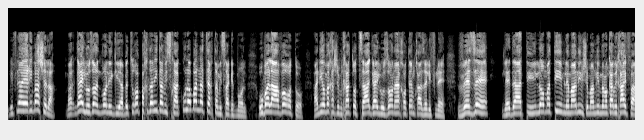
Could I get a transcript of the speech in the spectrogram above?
בפני היריבה שלה. גיא לוזון אתמול הגיע בצורה פחדנית למשחק, הוא לא בא לנצח את המשחק אתמול, הוא בא לעבור אותו. אני אומר לך שמבחינת תוצאה גיא לוזון היה חותם לך על זה לפני. וזה, לדעתי, לא מתאים למאמנים שמאמנים במכבי חיפה.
